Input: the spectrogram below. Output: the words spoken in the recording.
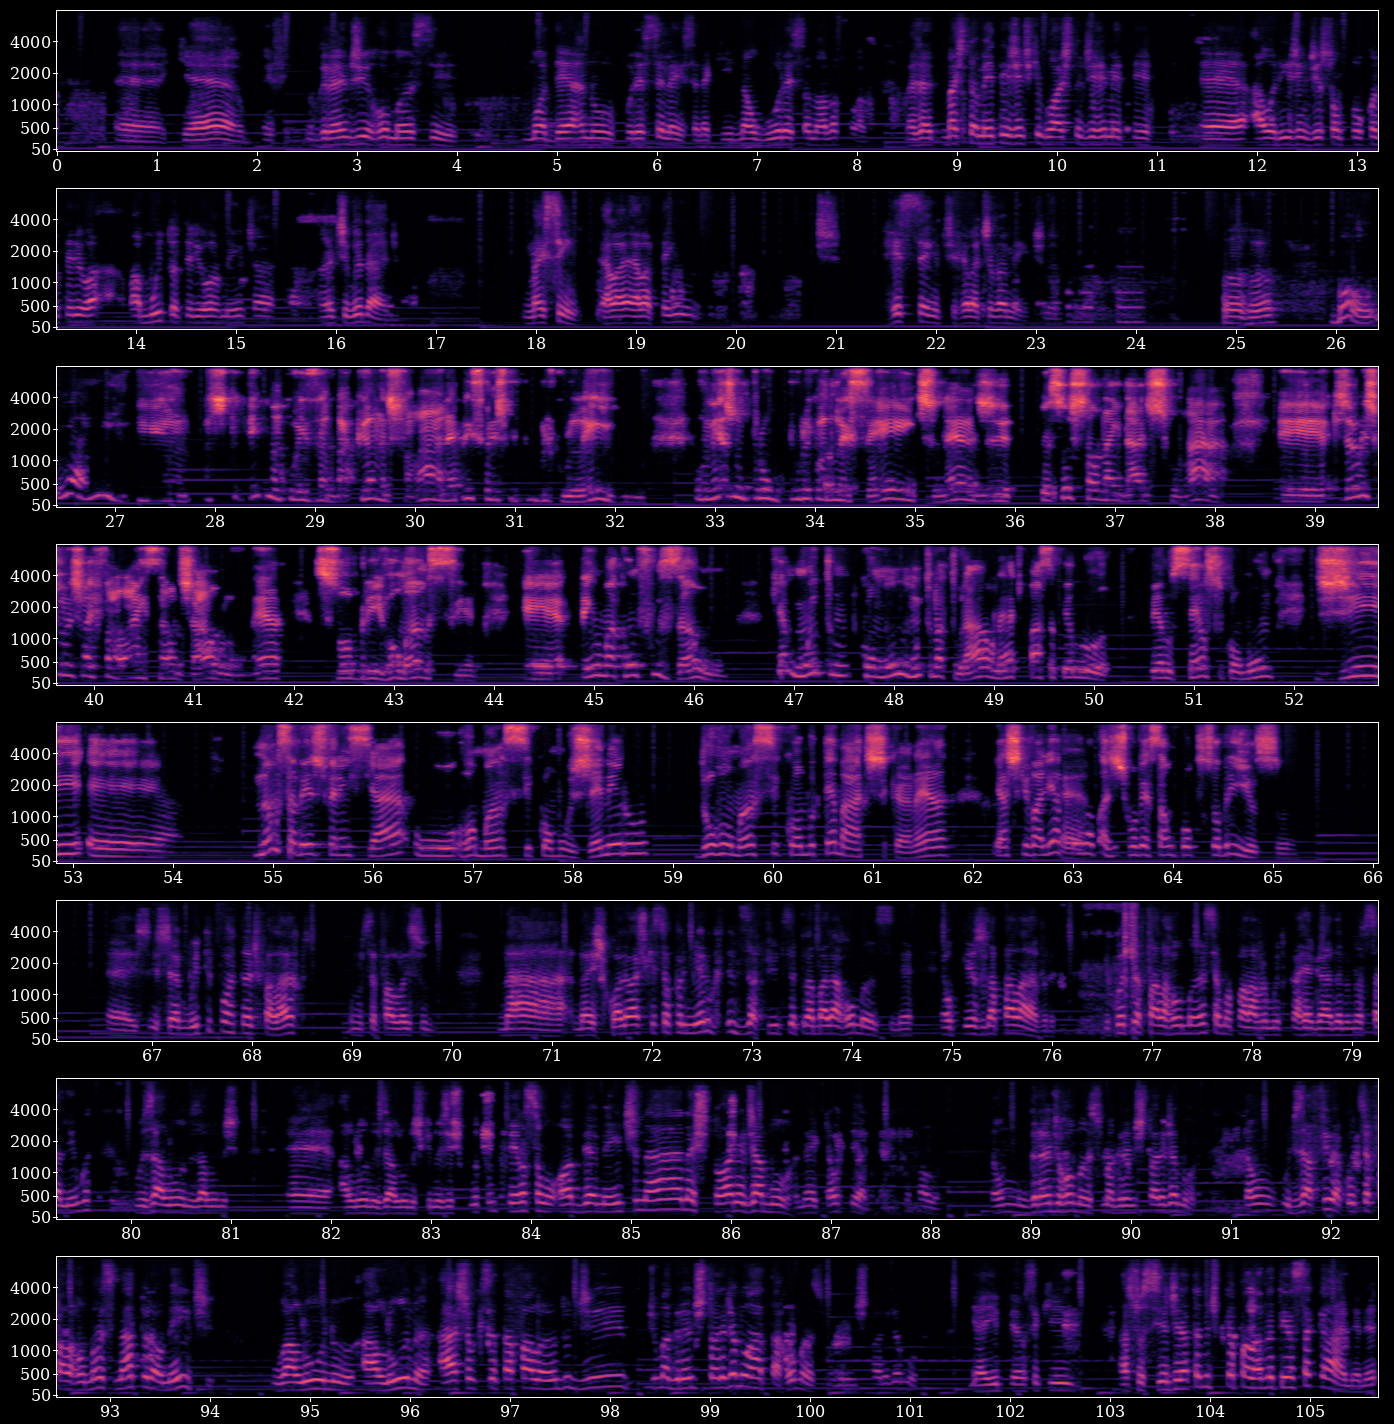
é, que é, enfim, o grande romance moderno por excelência, né, que inaugura essa nova forma. Mas, é, mas também tem gente que gosta de remeter é, a origem disso a um pouco anterior, a muito anteriormente à antiguidade. Mas sim, ela, ela tem recente relativamente, né? Uhum. Bom, e aí, é, acho que tem uma coisa bacana de falar, né, principalmente para o público leigo, ou mesmo para o público adolescente, né, de pessoas que estão na idade escolar, é, que geralmente quando a gente vai falar em sala de aula né, sobre romance, é, tem uma confusão que é muito comum, muito natural, né, que passa pelo, pelo senso comum de é, não saber diferenciar o romance como gênero do romance como temática, né? E acho que valia a é. pena a gente conversar um pouco sobre isso. É, isso, isso é muito importante falar, como você falou isso na, na escola, eu acho que esse é o primeiro grande desafio de você trabalhar romance, né? É o peso da palavra. E quando você fala romance, é uma palavra muito carregada na nossa língua, os alunos, alunos, é, alunos e alunos que nos escutam pensam, obviamente, na, na história de amor, né? Que é o tema, como você falou. Então, um grande romance, uma grande história de amor. Então, o desafio é quando você fala romance, naturalmente o aluno, a aluna acham que você está falando de, de uma grande história de amor. Ah, tá, romance, uma grande história de amor. E aí pensa que associa diretamente porque a palavra tem essa carga, né?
